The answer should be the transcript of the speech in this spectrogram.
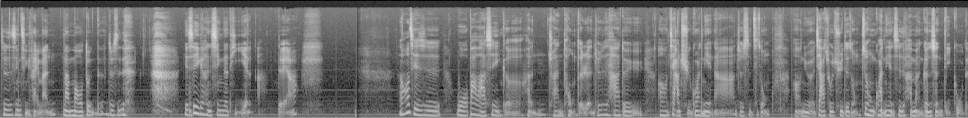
就是心情还蛮蛮矛盾的，就是 也是一个很新的体验啊，对啊。然后其实。我爸爸是一个很传统的人，就是他对于嗯嫁娶观念啊，就是这种呃女儿嫁出去这种这种观念是还蛮根深蒂固的。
